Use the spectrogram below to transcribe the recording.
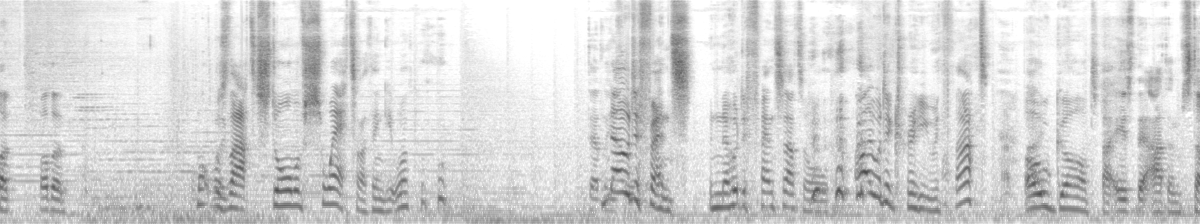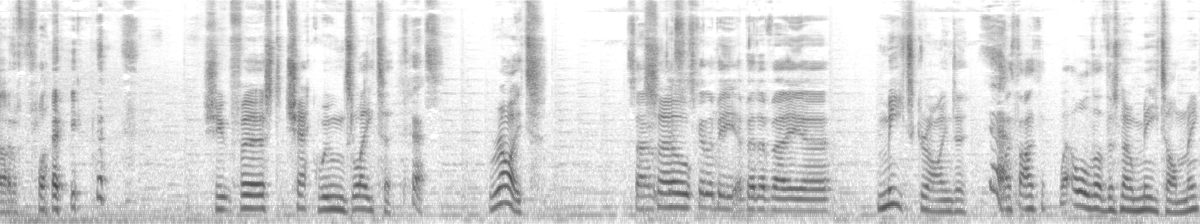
on, hold on. what was that? Storm of sweat, I think it was. Deadly. No defense, no defense at all. I would agree with that. Oh god! That is the Adam style of play. Shoot first, check wounds later. yes. Right, So, So- this is going to be a bit of a uh, meat grinder. Yeah. I th- I th- well, although there's no meat on me.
